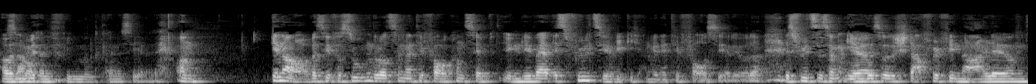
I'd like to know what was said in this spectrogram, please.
aber Das ist damit auch ein Film und keine Serie. und genau, aber sie versuchen trotzdem ein TV-Konzept irgendwie, weil es fühlt sich ja wirklich an wie eine TV-Serie, oder? Es fühlt sich so am Ende Ja. so das Staffelfinale und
